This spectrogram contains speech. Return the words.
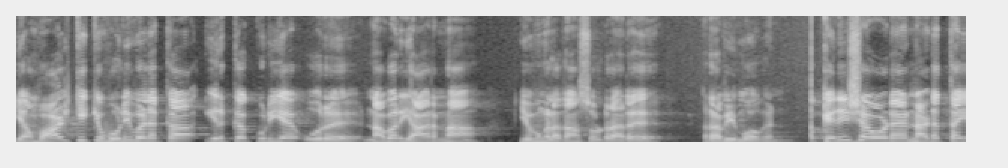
என் வாழ்க்கைக்கு ஒளிவிளக்காக இருக்கக்கூடிய ஒரு நபர் யாருன்னா இவங்கள தான் சொல்கிறாரு ரவிமோகன். கெனிஷாவோட நடத்தை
